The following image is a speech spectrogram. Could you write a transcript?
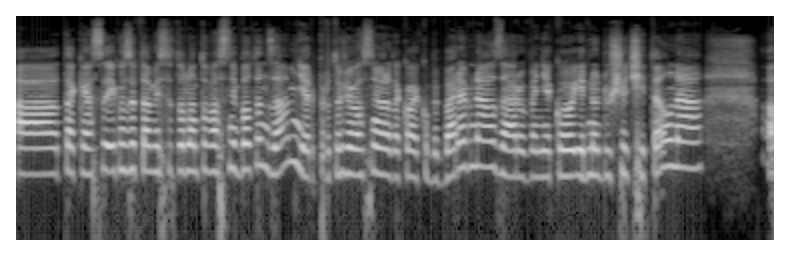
A tak já se jako zeptám, jestli tohle to vlastně byl ten záměr, protože vlastně ona taková jakoby barevná, zároveň jako jednoduše čitelná, uh,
